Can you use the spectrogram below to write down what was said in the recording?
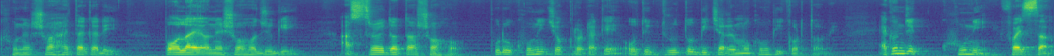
খুনের সহায়তাকারী, পলায়নে সহযোগী, আশ্রয়দাতা সহ। পুরো খুনি চক্রটাকে অতি দ্রুত বিচারের মুখোমুখি করতে হবে। এখন যে খুনি ফয়সাল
